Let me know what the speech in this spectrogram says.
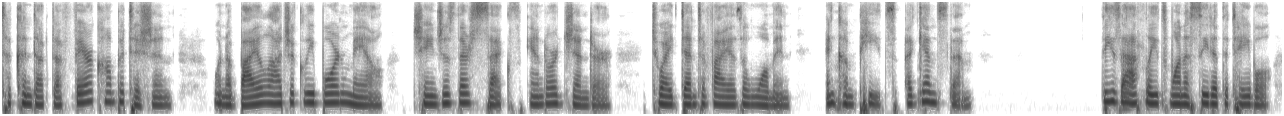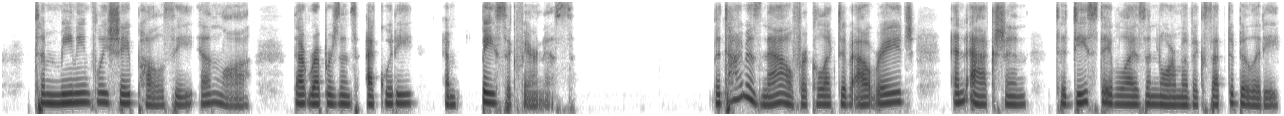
to conduct a fair competition when a biologically born male changes their sex and or gender to identify as a woman and competes against them. These athletes want a seat at the table to meaningfully shape policy and law that represents equity and basic fairness. The time is now for collective outrage and action to destabilize a norm of acceptability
